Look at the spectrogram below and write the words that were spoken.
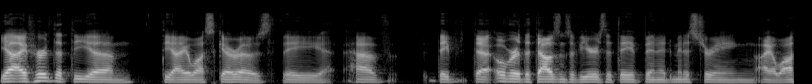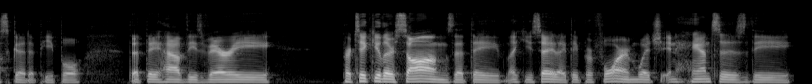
Yeah, I've heard that the um the ayahuasqueros they have they've that over the thousands of years that they've been administering ayahuasca to people that they have these very particular songs that they like you say like they perform which enhances the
